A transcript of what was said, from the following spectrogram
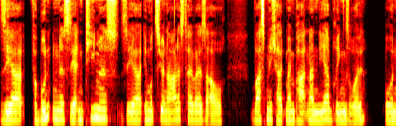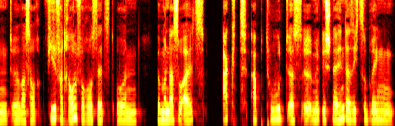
sehr verbundenes, sehr intimes, sehr emotionales teilweise auch, was mich halt meinem Partner näher bringen soll und äh, was auch viel Vertrauen voraussetzt. Und wenn man das so als Akt abtut, das äh, möglichst schnell hinter sich zu bringen,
